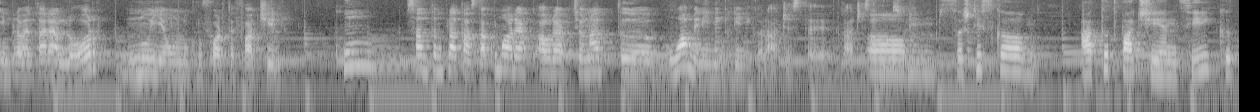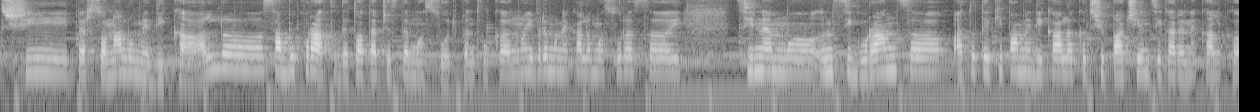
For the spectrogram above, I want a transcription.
implementarea lor nu e un lucru foarte facil. Cum s-a întâmplat asta? Cum au reacționat uh, oamenii din clinică la aceste, la aceste măsuri? Să știți că atât pacienții cât și personalul medical uh, s-a bucurat de toate aceste măsuri, pentru că noi vrem în egală măsură să-i ținem uh, în siguranță atât echipa medicală cât și pacienții care ne calcă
